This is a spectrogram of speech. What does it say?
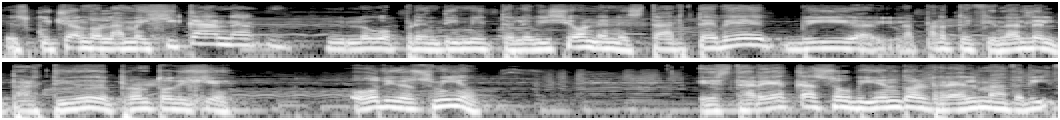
escuchando La Mexicana, y luego prendí mi televisión en Star TV, vi la parte final del partido y de pronto dije, oh Dios mío, ¿estaré acaso viendo al Real Madrid?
